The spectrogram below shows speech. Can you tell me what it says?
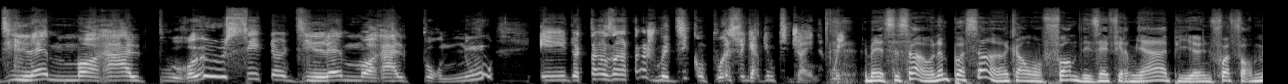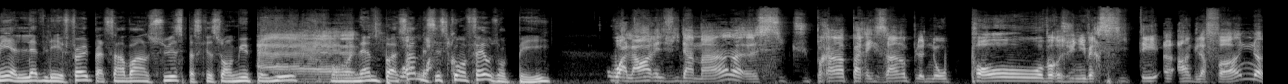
dilemme moral pour eux, c'est un dilemme moral pour nous. Et de temps en temps, je me dis qu'on pourrait se garder une petite gêne. Oui. Mais c'est ça, on n'aime pas ça hein, quand on forme des infirmières, puis euh, une fois formées, elles lèvent les feuilles, puis elles s'en vont en Suisse parce qu'elles sont mieux payées. Euh, on n'aime pas ça, mais c'est ce qu'on fait aux autres pays. Ou alors, évidemment, euh, si tu prends, par exemple, nos pauvres universités euh, anglophones.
